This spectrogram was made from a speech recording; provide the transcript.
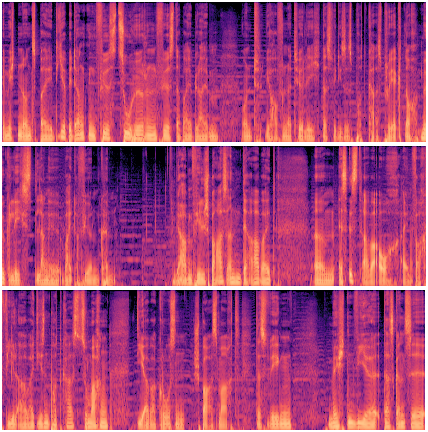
Wir möchten uns bei dir bedanken fürs Zuhören, fürs Dabeibleiben und wir hoffen natürlich, dass wir dieses Podcast-Projekt noch möglichst lange weiterführen können. Wir haben viel Spaß an der Arbeit. Ähm, es ist aber auch einfach viel Arbeit, diesen Podcast zu machen, die aber großen Spaß macht. Deswegen möchten wir das Ganze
